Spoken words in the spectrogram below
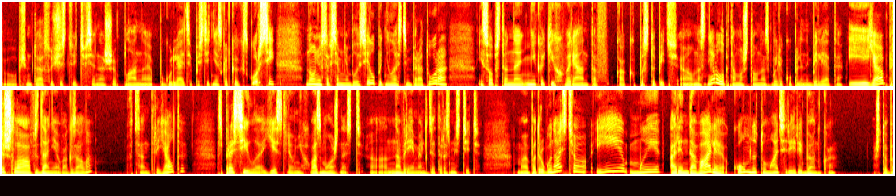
в общем-то, осуществить все наши планы, погулять и посетить несколько экскурсий. Но у нее совсем не было сил, поднялась температура, и, собственно, никаких вариантов, как поступить, э, у нас не было, потому что у нас были куплены билеты. И я пришла в здание вокзала в центре Ялты, спросила, есть ли у них возможность э, на время где-то разместить мою подругу Настю, и мы арендовали комнату матери ребенка чтобы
